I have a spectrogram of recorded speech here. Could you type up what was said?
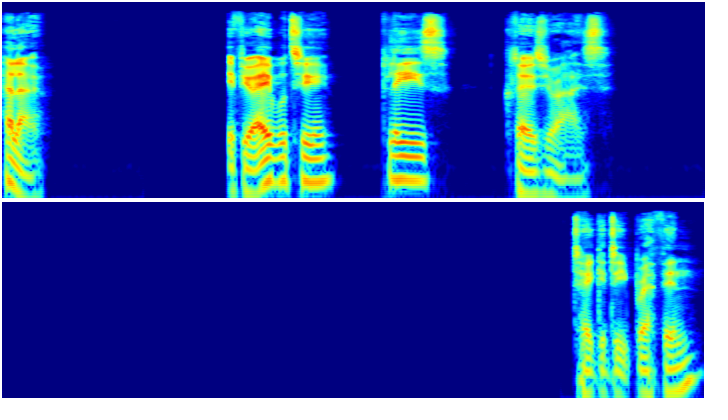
Hello. If you're able to, please close your eyes. Take a deep breath in.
